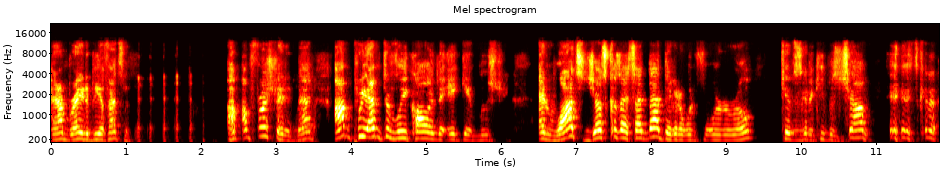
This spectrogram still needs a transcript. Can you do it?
and I'm ready to be offensive. I'm, I'm frustrated, man. I'm preemptively calling the eight game lose streak. And watch, just because I said that, they're gonna win four in a row. Thibs is gonna keep his job. It's gonna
